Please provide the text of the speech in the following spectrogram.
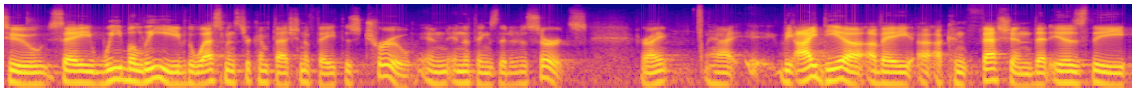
to say we believe the Westminster Confession of Faith is true in, in the things that it asserts, right? Uh, the idea of a, a confession that is the,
